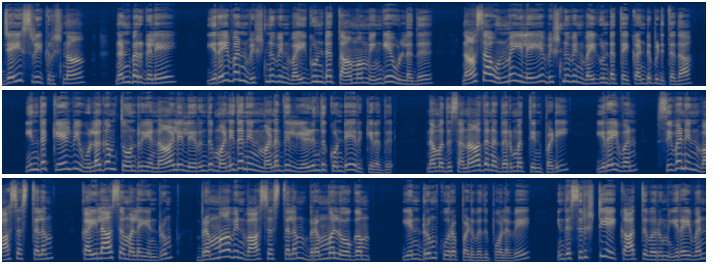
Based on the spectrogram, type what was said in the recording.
ஜெய் ஸ்ரீ கிருஷ்ணா. நண்பர்களே இறைவன் விஷ்ணுவின் வைகுண்ட தாமம் எங்கே உள்ளது? நாசா உண்மையிலேயே விஷ்ணுவின் வைகுண்டத்தை கண்டுபிடித்ததா? இந்த கேள்வி உலகம் தோன்றிய நாளிலிருந்து மனிதனின் மனதில் எழுந்து கொண்டே இருக்கிறது. நமது சனாதன தர்மத்தின்படி இறைவன் சிவனின் வாசஸ்தலம் கைலாசமலை என்றும் பிரம்மாவின் வாசஸ்தலம் பிரம்மலோகம் என்றும் கூறப்படுவது போலவே இந்த சிருஷ்டியை காத்து வரும் இறைவன்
